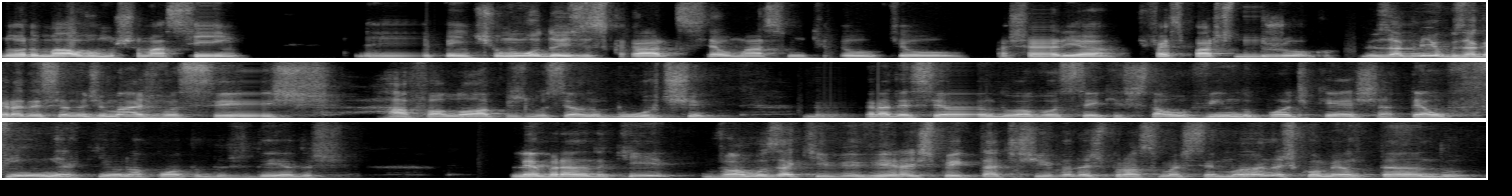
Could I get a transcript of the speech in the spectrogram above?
normal, vamos chamar assim, de repente, um ou dois descartes é o máximo que eu, que eu acharia que faz parte do jogo. Meus amigos, agradecendo demais vocês, Rafa Lopes, Luciano Burti, agradecendo a você que está ouvindo o podcast até o fim aqui na ponta dos dedos. Lembrando que vamos aqui viver a expectativa das próximas semanas, comentando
